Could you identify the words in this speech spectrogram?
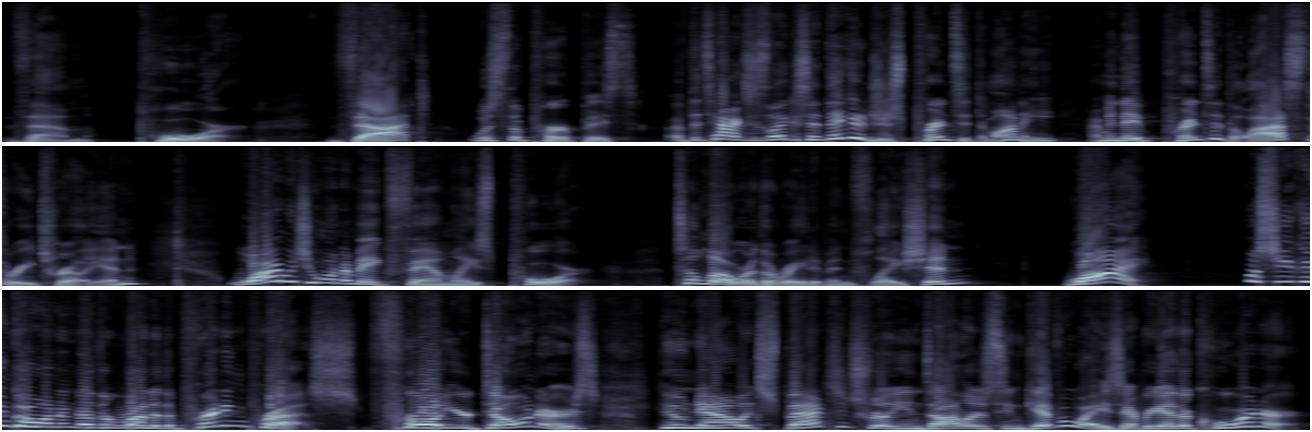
them poor. That was the purpose of the taxes. Like I said, they could have just printed the money. I mean, they printed the last 3 trillion. Why would you want to make families poor? To lower the rate of inflation. Why? Well, so you can go on another run of the printing press for all your donors who now expect a trillion dollars in giveaways every other quarter.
